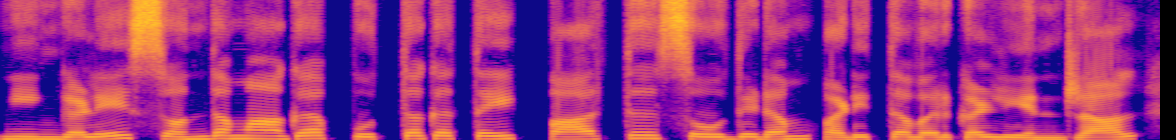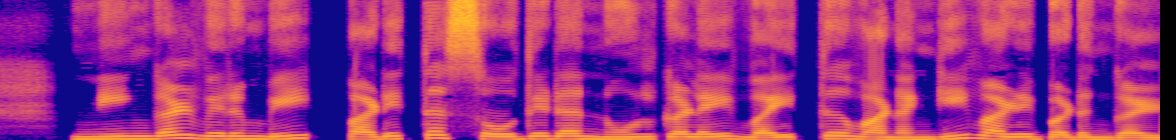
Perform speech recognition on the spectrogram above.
நீங்களே சொந்தமாக புத்தகத்தை பார்த்து சோதிடம் படித்தவர்கள் என்றால் நீங்கள் விரும்பி படித்த சோதிட நூல்களை வைத்து வணங்கி வழிபடுங்கள்.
